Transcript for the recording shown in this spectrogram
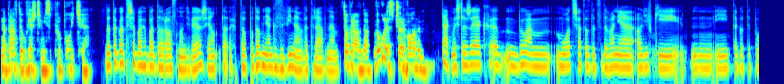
Naprawdę, uwierzcie mi, spróbujcie. Do tego trzeba chyba dorosnąć, wiesz? Ja, to, to, podobnie jak z winem wytrawnym. To prawda. W ogóle z czerwonym. Tak, myślę, że jak e, byłam młodsza, to zdecydowanie oliwki mm, i tego typu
